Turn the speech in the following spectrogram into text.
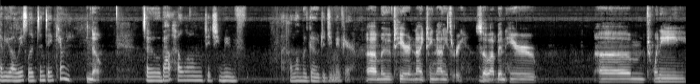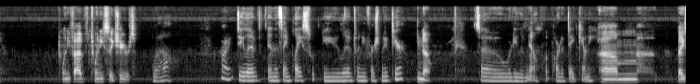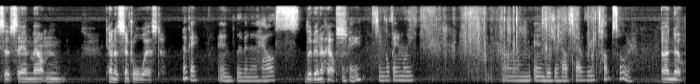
Have you always lived in Dade County? No. So, about how long did you move? How long ago did you move here? I moved here in 1993. So Mhm. I've been here um 20 25 26 years. Wow. All right. Do you live in the same place you lived when you first moved here? No. So, where do you live now? What part of Dade County? Um base of Sand Mountain kind of central west. Okay. And live in a house? Live in a house. Okay. Single family? Um, and does your house have rooftop solar? Uh no.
